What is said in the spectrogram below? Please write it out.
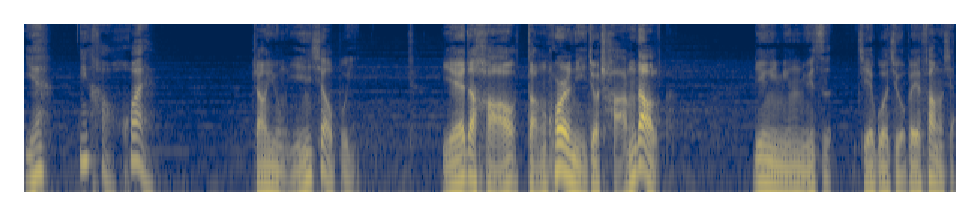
爷，你好坏。”张勇淫笑不已：“爷的好，等会儿你就尝到了。”另一名女子接过酒杯放下。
